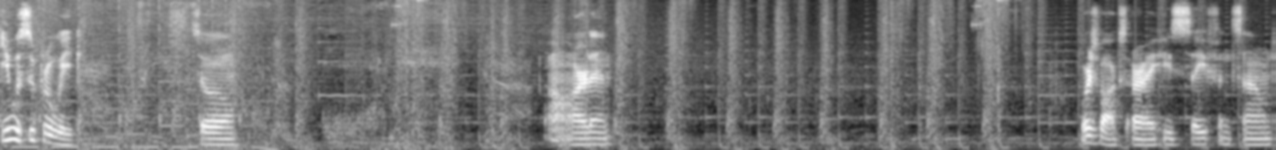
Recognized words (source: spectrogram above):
He was super weak. So, oh, Ardan. Where's Vox? Alright, he's safe and sound.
